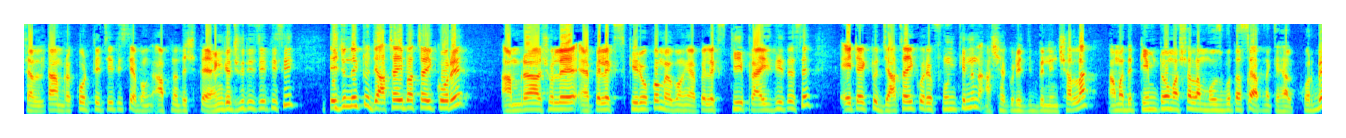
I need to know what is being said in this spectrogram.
সেলটা আমরা করতে চাইতেছি এবং আপনাদের সাথে এঙ্গেজ হতে চাইতেছি। এই জন্য একটু যাচাই বাছাই করে আমরা আসলে অ্যাপেলেক্স কীরকম এবং অ্যাপেলেক্স কি প্রাইস দিতেছে, এটা একটু যাচাই করে ফোন কিনেন, আশা করি জিতবেন ইনশাল্লাহ। আমাদের টিমটাও মাসাল্লাহ মজবুত আছে, আপনাকে হেল্প করবে।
